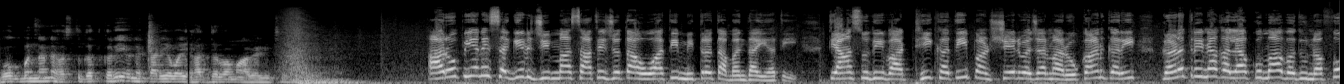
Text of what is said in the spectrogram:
ભોગ બનનારને હસ્તગત કરી અને કાર્યવાહી હાથ ધરવામાં આવેલી છે. આરોપી અને સગીર જીમમાં સાથે જતા હોવાથી મિત્રતા બંધાઈ હતી. ત્યાં સુધી વાત ઠીક હતી, પણ શેરબજારમાં રોકાણ કરી ગણતરીના કલાકોમાં વધુ નફો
